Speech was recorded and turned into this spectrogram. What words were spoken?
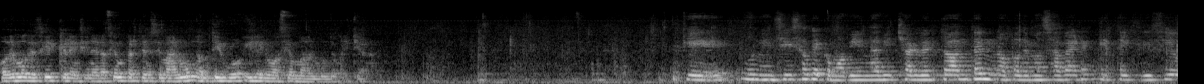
podemos decir que la incineración pertenece más al mundo antiguo y la inhumación más al mundo cristiano. Que un inciso que, como bien ha dicho Alberto antes, no podemos saber esta inscripción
